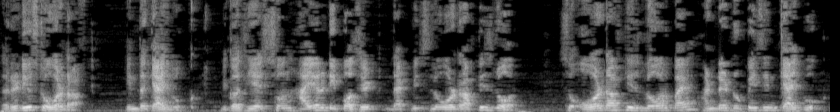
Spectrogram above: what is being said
reduced overdraft in the cash book because he has shown higher deposit. That means the overdraft is lower. So overdraft is lower by 100 rupees in cash book,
